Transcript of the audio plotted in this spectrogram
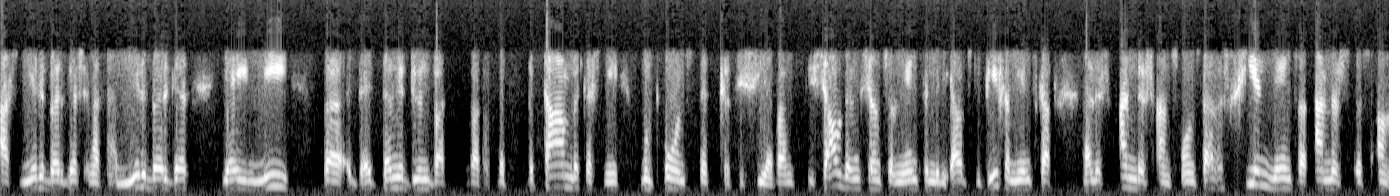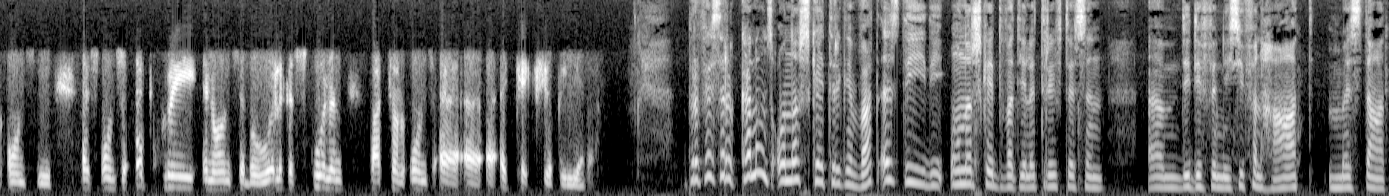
as medeburgers en as 'n medeburger jy nie uh, dinge doen wat wat betaamlik is nie, moet ons dit kritiseer want dieselfde ding sien ons mense met die LGBT gemeenskap, hulle is anders as ons. Daar is geen mens wat anders is aan ons nie. Is ons opgroei en ons behoorlike skoling wat van ons 'n uh, 'n uh, 'n uh, kyk op die lewe. Professor, kan ons onderskei trek en wat is die die onderskeid wat jy tref tussen ehm um, die definisie van haat, misdaad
